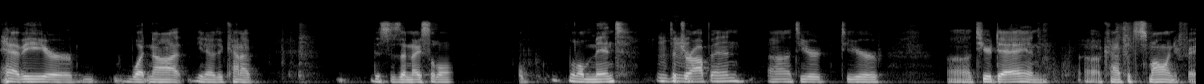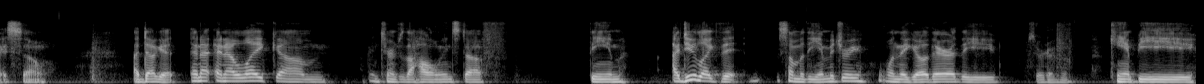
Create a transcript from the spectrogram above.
heavy or whatnot, you know, to kind of this is a nice little little mint to Mhm. drop in uh, to your to your uh, to your day and uh, kind of puts a smile on your face. So I dug it, and I and I like um, in terms of the Halloween stuff theme. I do like the some of the imagery when they go there, the sort of campy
